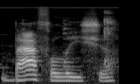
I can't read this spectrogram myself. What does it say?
Bye, Felicia.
